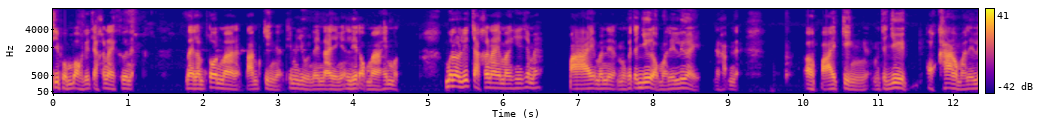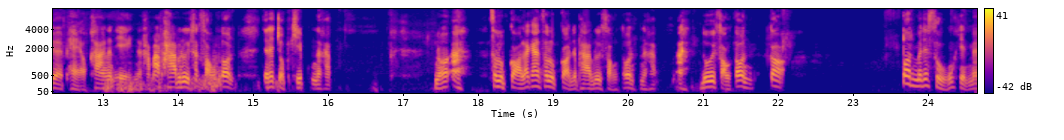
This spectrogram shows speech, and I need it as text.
ที่ผมบอกลิดจากข้างในคือเนี่ยในลำต้นมาเนี่ยตามกิ่งเนี่ยที่มันอยู่ในในอย่างเงี้ยลิดออกมาให้หมด เมื่อเราลิดจากข้างในมาอย่างนี้ใช่ไหมปลายมันเนี่ยมันก็จะยืดออกมาเรื่อยๆนะครับเนี่ยเอ่อปลายกิ่งมันจะยืดออกข้างออกมาเรื่อยๆแผ่ออกข้างนั่นเองนะครับอะพาไปดูอีกสักสองต้น จะได้จบคลิปนะครับเนาะอะ สรุปก่อนแล้วกันสรุปก่อนจะพาไปดูอีกสองต้นนะครับอะดูอีกสองต้นก็ ต้นไม่ได้สูงเห็นไหม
